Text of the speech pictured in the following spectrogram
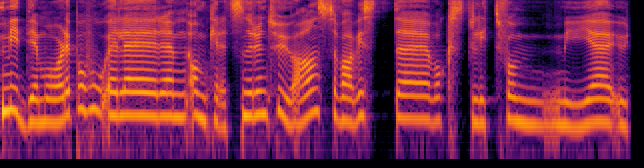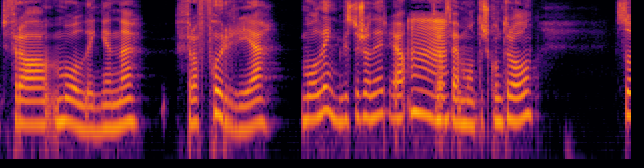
Midjemålet på ho... Eller um, omkretsen rundt huet hans var visst eh, vokst litt for mye ut fra målingene fra forrige måling, hvis du skjønner? Ja, Mm. fra femmånederskontrollen. Så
